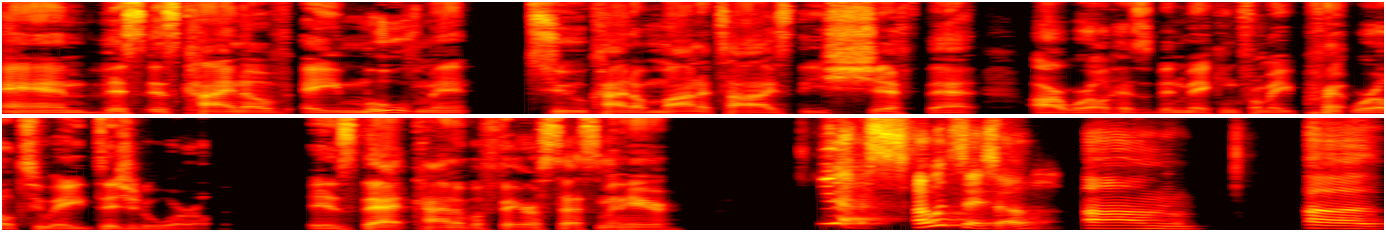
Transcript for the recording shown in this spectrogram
And this is kind of a movement to kind of monetize the shift that our world has been making from a print world to a digital world. Is that kind of a fair assessment here? Yes, I would say so. Um, uh,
